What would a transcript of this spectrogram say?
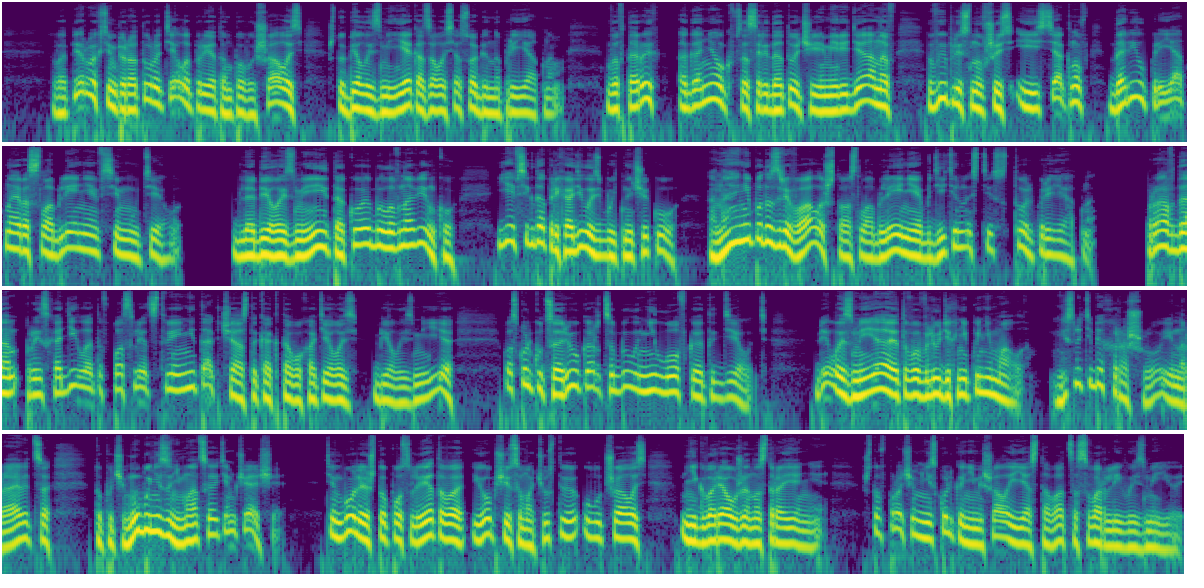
Во-первых, температура тела при этом повышалась, что белой змее казалось особенно приятным. Во-вторых, огонек в сосредоточии меридианов, выплеснувшись и иссякнув, дарил приятное расслабление всему телу. Для белой змеи такое было в новинку. Ей всегда приходилось быть начеку. Она и не подозревала, что ослабление бдительности столь приятно. Правда, происходило это впоследствии не так часто, как того хотелось белой змее, поскольку царю, кажется, было неловко это делать. Белая змея этого в людях не понимала. Если тебе хорошо и нравится, то почему бы не заниматься этим чаще? Тем более, что после этого и общее самочувствие улучшалось, не говоря уже настроение, что, впрочем, нисколько не мешало ей оставаться сварливой змеей.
